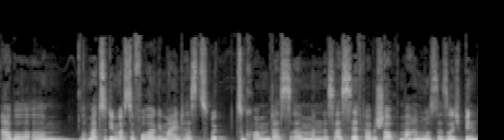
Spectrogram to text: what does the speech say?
Aber ähm, nochmal zu dem, was du vorher gemeint hast, zurückzukommen, dass ähm, man das als Self-Publisher auch machen muss. Also ich bin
